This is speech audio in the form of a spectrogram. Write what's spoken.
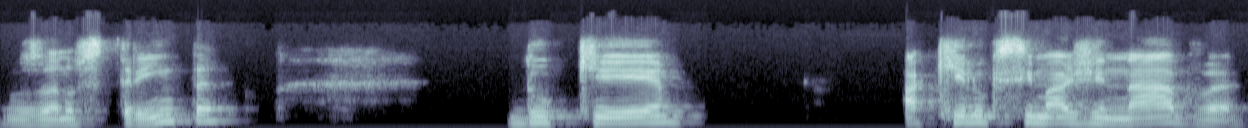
nos anos 30 do que aquilo que se imaginava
